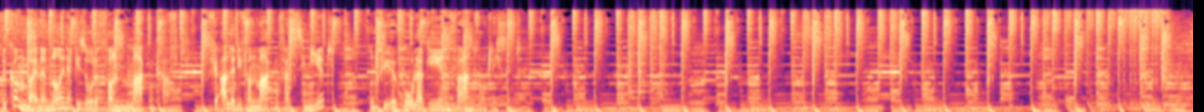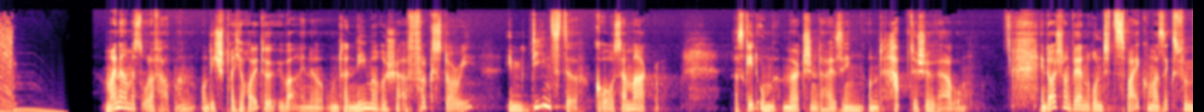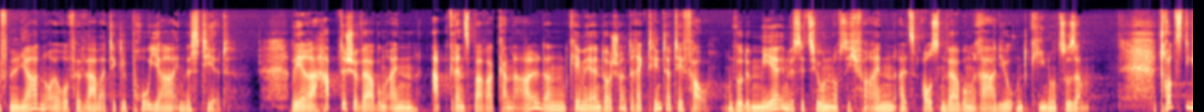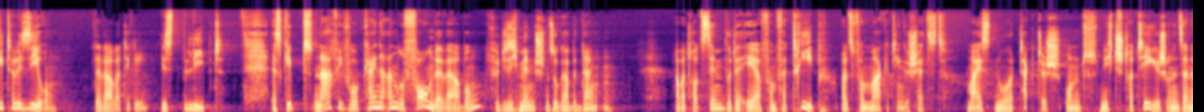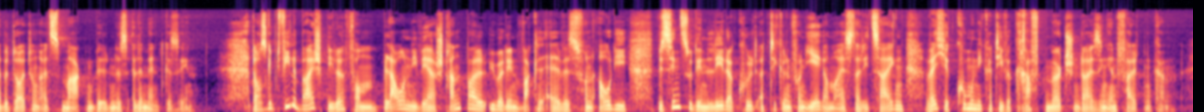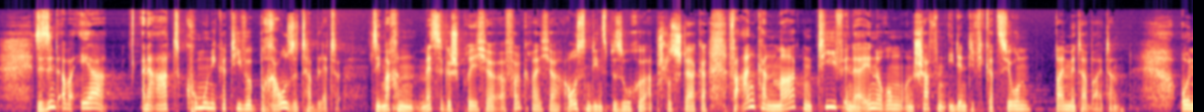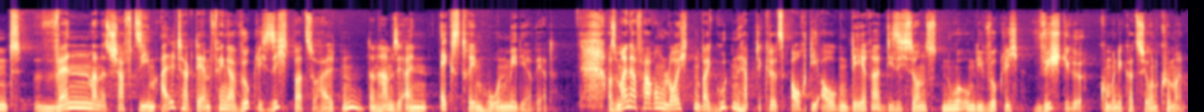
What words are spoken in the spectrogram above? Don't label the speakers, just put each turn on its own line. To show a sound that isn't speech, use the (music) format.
Willkommen bei einer neuen Episode von Markenkraft. Für alle, die von Marken fasziniert und für ihr Wohlergehen verantwortlich sind. Mein Name ist Olaf Hartmann und ich spreche heute über eine unternehmerische Erfolgsstory im Dienste großer Marken. Es geht um Merchandising und haptische Werbung. In Deutschland werden rund 2,65 Milliarden Euro für Werbeartikel pro Jahr investiert. Wäre haptische Werbung ein abgrenzbarer Kanal, dann käme er in Deutschland direkt hinter TV und würde mehr Investitionen auf sich vereinen als Außenwerbung, Radio und Kino zusammen. Trotz Digitalisierung der Werbeartikel ist beliebt. Es gibt nach wie vor keine andere Form der Werbung, für die sich Menschen sogar bedanken. Aber trotzdem wird er eher vom Vertrieb als vom Marketing geschätzt, meist nur taktisch und nicht strategisch und in seiner Bedeutung als markenbildendes Element gesehen. Doch es gibt viele Beispiele vom blauen Nivea Strandball über den Wackel Elvis von Audi bis hin zu den Lederkultartikeln von Jägermeister, die zeigen, welche kommunikative Kraft Merchandising entfalten kann. Sie sind aber eher eine Art kommunikative Brausetablette. Sie machen Messegespräche erfolgreicher, Außendienstbesuche abschlussstärker, verankern Marken tief in der Erinnerung und schaffen Identifikation bei Mitarbeitern. Und wenn man es schafft, sie im Alltag der Empfänger wirklich sichtbar zu halten, dann haben sie einen extrem hohen Mediawert. Aus meiner Erfahrung leuchten bei guten Hapticals auch die Augen derer, die sich sonst nur um die wirklich wichtige Kommunikation kümmern.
